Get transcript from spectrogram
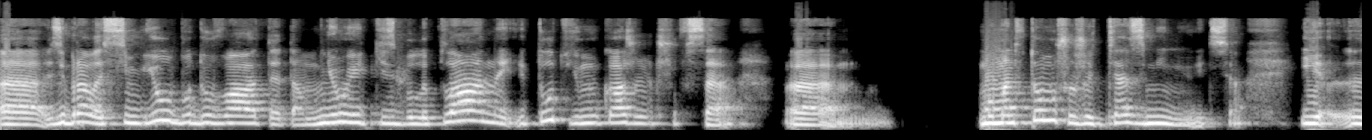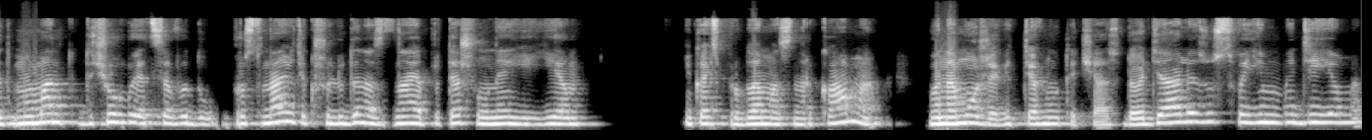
е, зібрала сім'ю будувати, там, в нього якісь були плани, і тут йому кажуть, що все. Е, Момент в тому, що життя змінюється. І е, момент, до чого я це веду. Просто навіть якщо людина знає про те, що у неї є якась проблема з нарками, вона може відтягнути час до діалізу своїми діями.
